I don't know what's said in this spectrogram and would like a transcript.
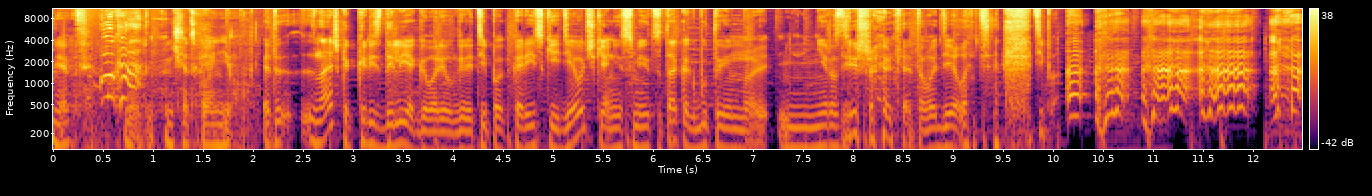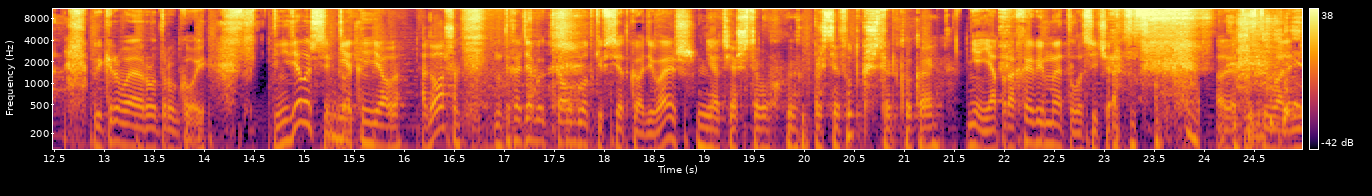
Нет. Нет, ничего такого не делал. Это знаешь, как Крис Деле говорил, говорит, типа, корейские девочки, они смеются так, как будто им э, не разрешают этого делать. Типа, прикрывая рот рукой. Ты не делаешь себе? Нет, не делал. А должен? Ну ты хотя бы колготки в сетку одеваешь? Нет, я что, проститутка, что ли, какая? Не, я про хэви метал сейчас. А, Фестиваль, а не.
